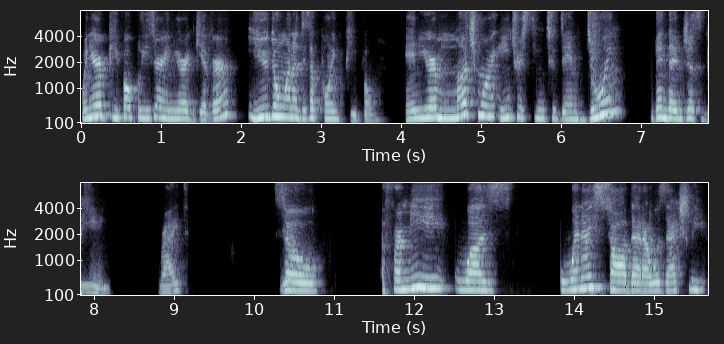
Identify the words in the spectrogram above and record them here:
when you're a people pleaser and you're a giver you don't want to disappoint people and you're much more interesting to them doing than than just being right so yeah. For me was when i saw that i was actually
